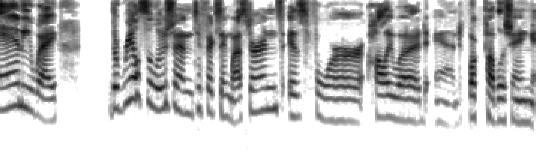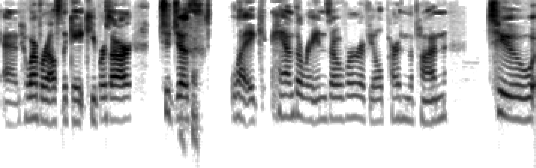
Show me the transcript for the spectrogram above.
anyway, the real solution to fixing westerns is for Hollywood and book publishing and whoever else the gatekeepers are to just like hand the reins over, if you'll pardon the pun, to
